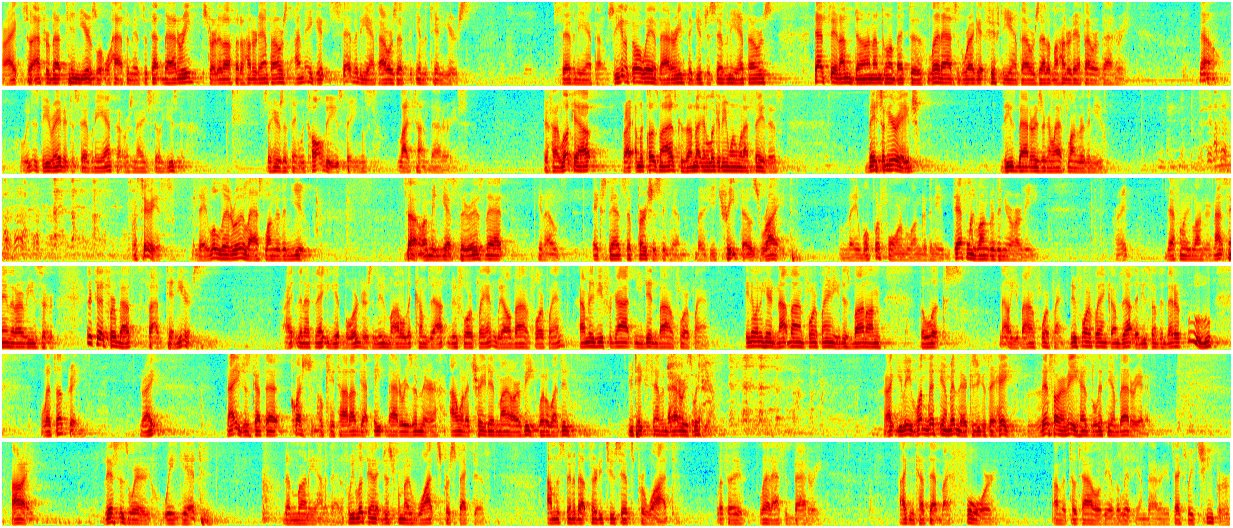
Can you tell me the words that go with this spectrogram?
All right, so after about 10 years, what will happen is that that battery started off at 100 amp hours. I may get 70 amp hours at the end of 10 years. 70 amp hours. So you're going to throw away a battery that gives you 70 amp hours? That's it, I'm done. I'm going back to lead acid where I get 50 amp hours out of my 100 amp hour battery. No, we just derate it to 70 amp hours, and now you still use it. So here's the thing we call these things lifetime batteries. If I look out, right, I'm gonna close my eyes because I'm not gonna look at anyone when I say this. Based on your age, these batteries are gonna last longer than you. I'm serious. They will literally last longer than you. So, I mean, yes, there is that, you know, expense of purchasing them. But if you treat those right, they will perform longer than you. Definitely longer than your RV. Right? Definitely longer. Not saying that RVs are, they're good for about five, ten years. Right? Then after that, you get bored. There's a new model that comes out, new floor plan. We all buy on floor plan. How many of you forgot you didn't buy on floor plan? Anyone here not buying floor plan? You just bought on the looks. No, you buy on floor plan. New floor plan comes out, they do something better. Ooh, let's upgrade. Right? Now you just got that question. Okay, Todd, I've got eight batteries in there. I want to trade in my RV. What do I do? You take seven batteries with you. Right? You leave one lithium in there because you can say, hey, this RV has a lithium battery in it. All right. This is where we get the money out of that. If we looked at it just from a watts perspective, I'm going to spend about 32 cents per watt with a lead acid battery. I can cut that by four on the totality of a lithium battery. It's actually cheaper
